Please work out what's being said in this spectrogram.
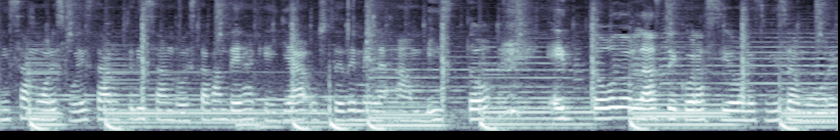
mis amores, voy a estar utilizando esta bandeja que ya ustedes me la han visto en todas las decoraciones, mis amores.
